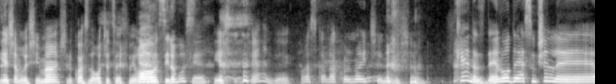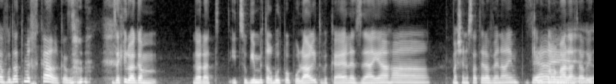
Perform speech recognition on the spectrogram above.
יש שם רשימה של כל הסדרות שצריך לראות. כן, סילבוס? כן. יש, כן, זה כל ההשכלה הקולנועית שלי משם. כן, אז The L Word היה סוג של אה, עבודת מחקר כזו. זה כאילו היה גם, לא יודעת, ייצוגים בתרבות פופולרית וכאלה, זה היה ה... מה שנשאת אליו עיניים? כאילו ברמה הלהט"בית?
